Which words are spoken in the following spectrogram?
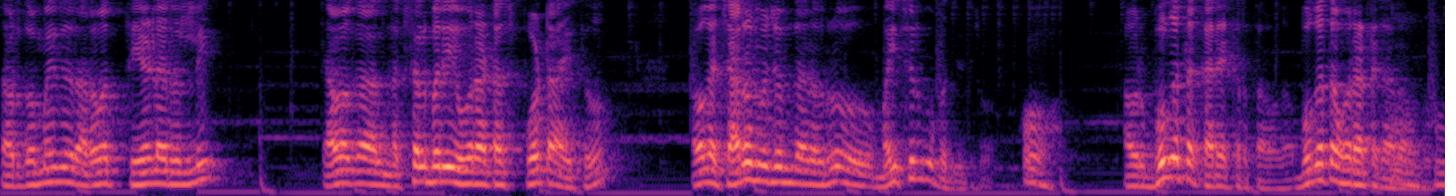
ಸಾವಿರದ ಒಂಬೈನೂರ ಅರವತ್ತೇಳರಲ್ಲಿ ಯಾವಾಗ ನಕ್ಸಲ್ಬರಿ ಹೋರಾಟ ಸ್ಫೋಟ ಆಯಿತು ಆವಾಗ ಚಾರು ಮಜುಮ್ದಾರ್ ಅವರು ಮೈಸೂರಿಗೂ ಬಂದಿದ್ದರು ಓಹ್ ಅವರು ಭೂಗತ ಕಾರ್ಯಕರ್ತ ಅವಾಗ ಭೂಗತ ಹೋರಾಟಗಾರ ಅವರು.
